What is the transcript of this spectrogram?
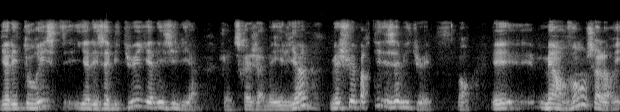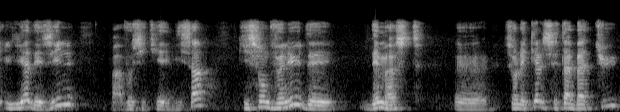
Il y a les touristes, il y a les habitués, il y a les Iliens je ne serai jamais ilien, mais je fais partie des habitués. Bon. Et, mais en revanche, alors, il y a des îles, bah, vous citiez Ibiza, qui sont devenues des, des musts, euh, sur lesquelles s'est abattu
